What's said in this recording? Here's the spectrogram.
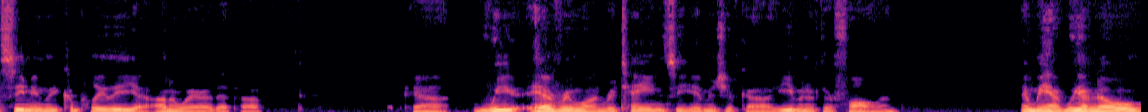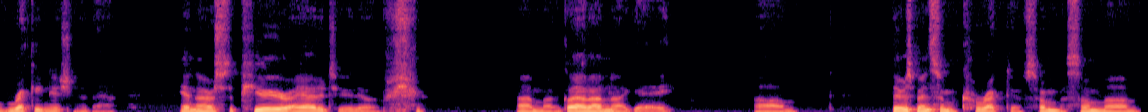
seemingly completely unaware that, uh, yeah, we everyone retains the image of God, even if they're fallen. And we have we have no recognition of that. And our superior attitude of I'm uh, glad I'm not gay. Um, there's been some corrective, some some um,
